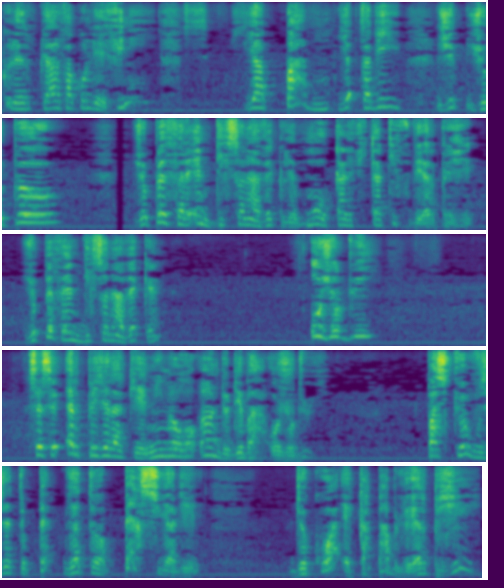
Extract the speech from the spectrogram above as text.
que le Condé est fini. Il n'y a pas, c'est-à-dire, je, je peux faire un dictionnaire avec les mots qualificatifs de RPG. Je peux faire un dictionnaire avec. Hein. Aujourd'hui, c'est ce RPG-là qui est numéro un de débat aujourd'hui. Parce que vous êtes, persuadé de quoi est capable le RPG.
